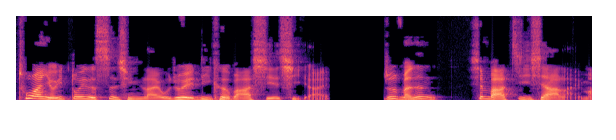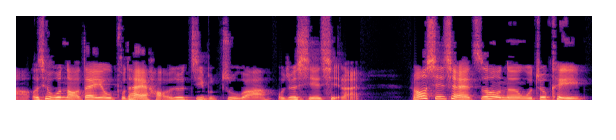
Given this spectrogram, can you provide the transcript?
突然有一堆的事情来，我就会立刻把它写起来，就是反正。先把它记下来嘛，而且我脑袋又不太好，就记不住啊，我就写起来。然后写起来之后呢，我就可以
